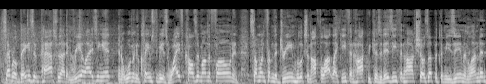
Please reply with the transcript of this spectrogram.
several days have passed without him realizing it, and a woman who claims to be his wife calls him on the phone, and someone from the dream who looks an awful lot like Ethan Hawke because it is Ethan Hawke shows up at the museum in London,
